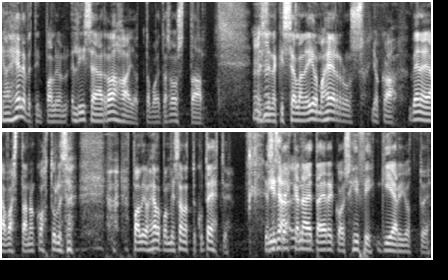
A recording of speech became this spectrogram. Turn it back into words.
ihan helvetin paljon lisää rahaa, jotta voitaisiin ostaa mm-hmm. ensinnäkin sellainen ilmaherrus, joka Venäjää vastaan on kohtuullisen paljon helpommin sanottu kuin tehty. Ja sitten ehkä näitä erikois hifi gear juttuja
